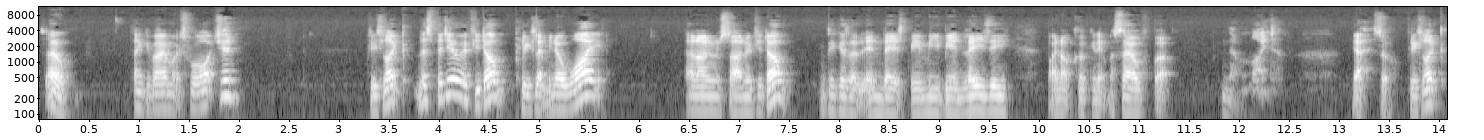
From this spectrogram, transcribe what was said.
So thank you very much for watching. Please like this video. If you don't, please let me know why. And I understand if you don't, because at the end of the day it's been me being lazy by not cooking it myself, but never mind yeah, so please like,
